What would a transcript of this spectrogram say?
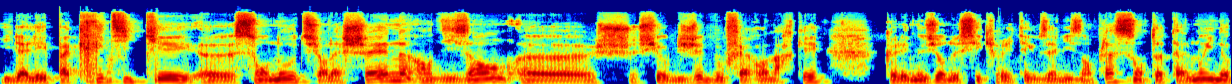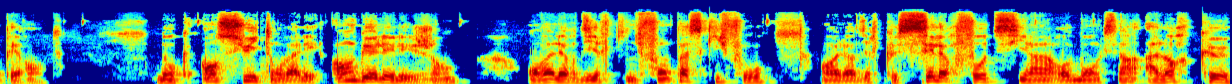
il n'allait pas critiquer euh, son hôte sur la chaîne en disant euh, je suis obligé de vous faire remarquer que les mesures de sécurité que vous avez mises en place sont totalement inopérantes. Donc ensuite, on va aller engueuler les gens. On va leur dire qu'ils ne font pas ce qu'il faut. On va leur dire que c'est leur faute s'il y a un rebond, etc. Alors que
